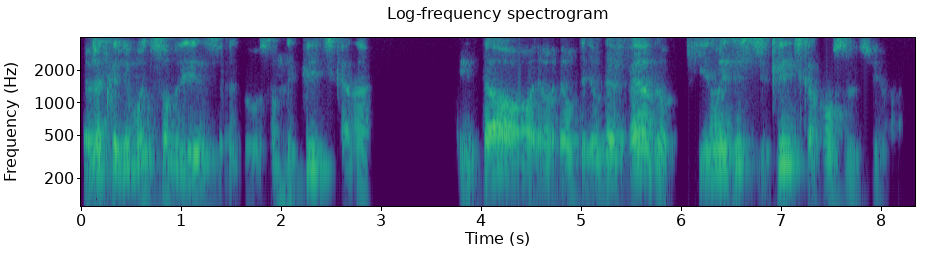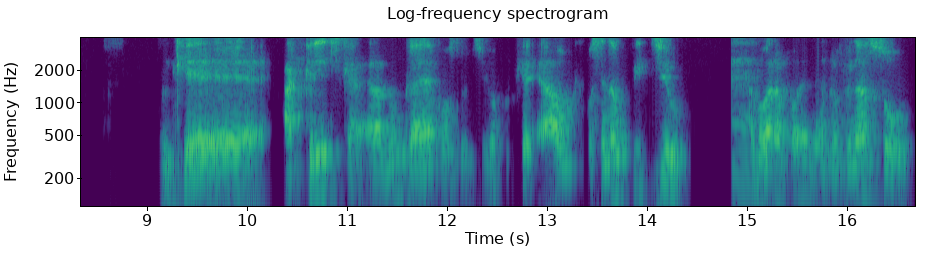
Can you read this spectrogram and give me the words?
eu já escrevi muito sobre isso, sobre uhum. crítica, né? Então, eu, eu, eu defendo que não existe crítica construtiva porque a crítica ela nunca é construtiva, porque é algo que você não pediu. É. Agora, por exemplo, eu fui na Soul,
